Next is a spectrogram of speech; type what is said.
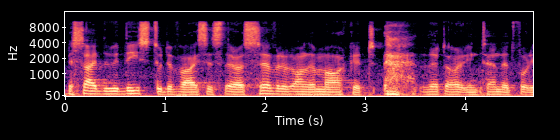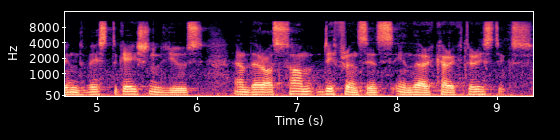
Besides with these two devices, there are several on the market that are intended for investigational use, and there are some differences in their characteristics.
